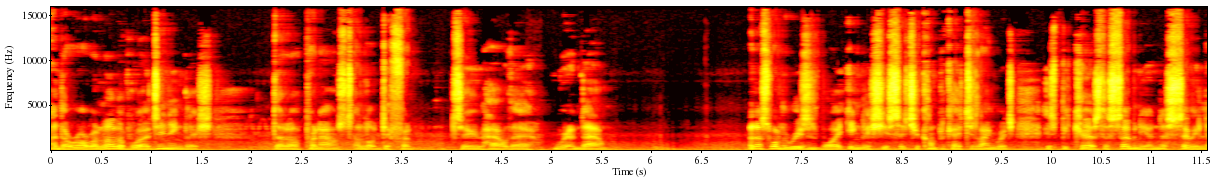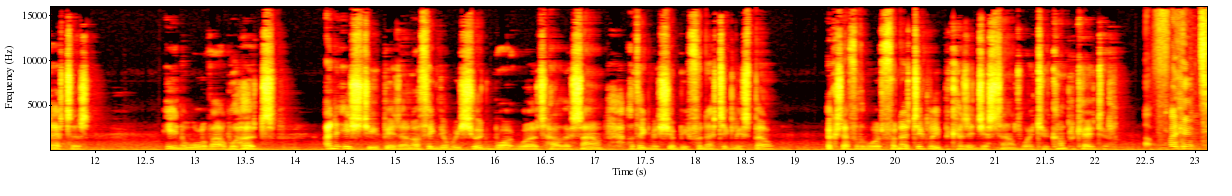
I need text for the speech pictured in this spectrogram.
And there are a lot of words in English that are pronounced a lot different to how they're written down. And that's one of the reasons why English is such a complicated language, is because there's so many unnecessary letters in all of our words. And it is stupid, and I think that we should write words how they sound. I think they should be phonetically spelt, except for the word phonetically, because it just sounds way too complicated. It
